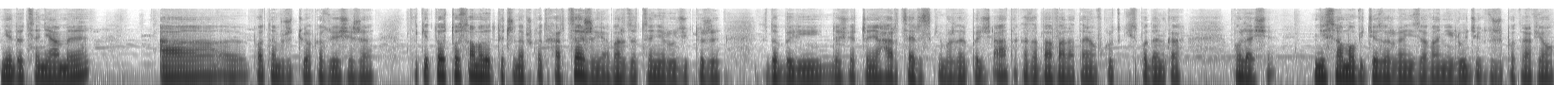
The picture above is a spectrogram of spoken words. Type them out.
nie doceniamy, a potem w życiu okazuje się, że takie to, to samo dotyczy na przykład harcerzy. Ja bardzo cenię ludzi, którzy zdobyli doświadczenia harcerskie. Można by powiedzieć, a taka zabawa, latają w krótkich spodenkach po lesie. Niesamowicie zorganizowani ludzie, którzy potrafią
